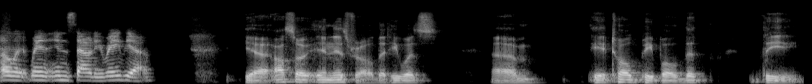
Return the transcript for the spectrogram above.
Oh, it went in Saudi Arabia. Yeah, also in Israel, that he was um, he had told people that the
